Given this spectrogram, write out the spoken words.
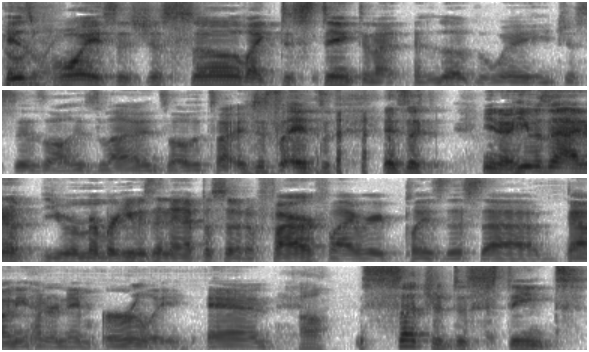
his voice is just so like distinct, and I, I love the way he just says all his lines all the time. It's just it's it's a you know he was I don't know if you remember he was in an episode of Firefly where he plays this uh, bounty hunter named Early, and Oh, such a distinct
